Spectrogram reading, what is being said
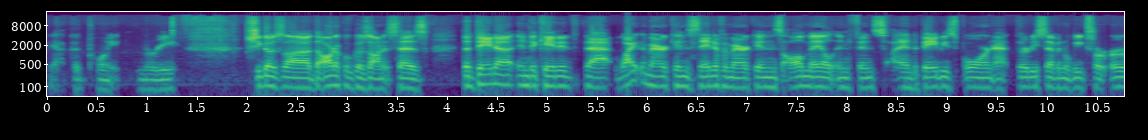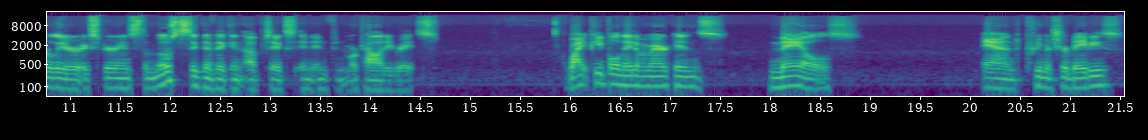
Yeah, good point, Marie. She goes, uh, the article goes on, it says, the data indicated that white Americans, Native Americans, all male infants, and babies born at 37 weeks or earlier experienced the most significant upticks in infant mortality rates. White people, Native Americans, males and premature babies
